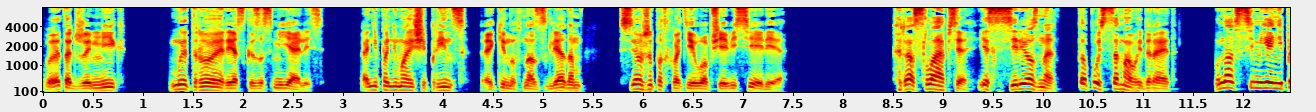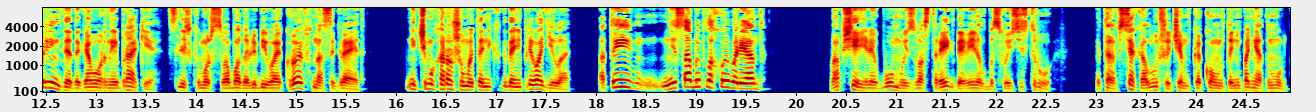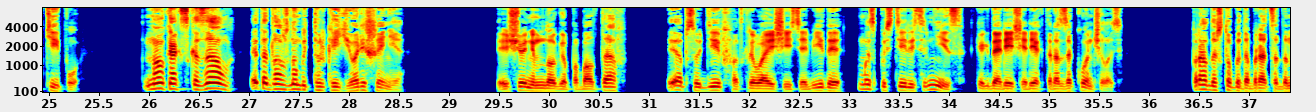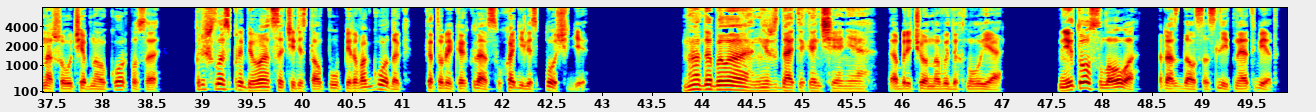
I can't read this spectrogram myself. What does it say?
В этот же миг мы трое резко засмеялись а непонимающий принц, окинув нас взглядом, все же подхватил общее веселье. «Расслабься. Если серьезно, то пусть сама выбирает. У нас в семье не приняты договорные браки. Слишком уж свободолюбивая кровь у нас играет. Ни к чему хорошему это никогда не приводило. А ты не самый плохой вариант. Вообще, я любому из вас троих доверил бы свою сестру. Это всяко лучше, чем какому-то непонятному типу. Но, как сказал, это должно быть только ее решение. Еще немного поболтав и обсудив открывающиеся виды, мы спустились вниз, когда речь ректора закончилась. Правда, чтобы добраться до нашего учебного корпуса, пришлось пробиваться через толпу первогодок, которые как раз уходили с площади. «Надо было не ждать окончания», — обреченно выдохнул я. «Не то слово», — раздался слитный ответ.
